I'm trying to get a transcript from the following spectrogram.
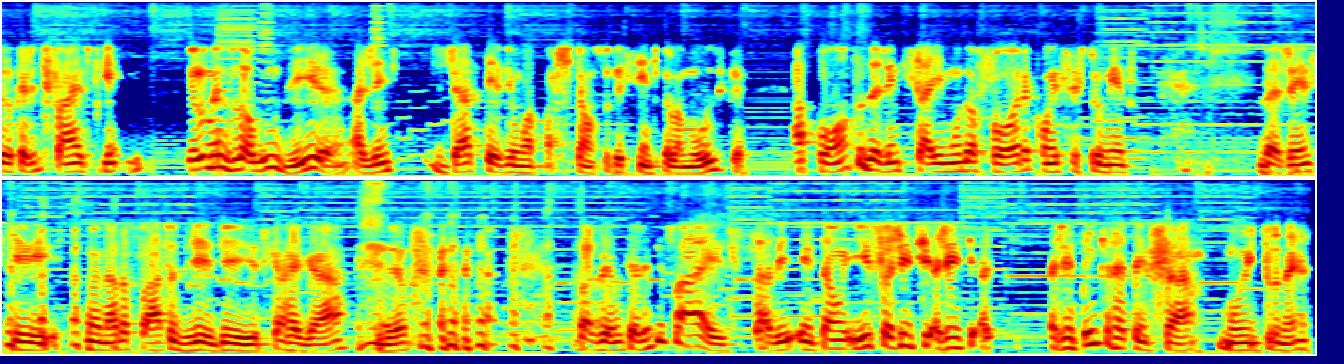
pelo que a gente faz. Porque pelo menos algum dia, a gente já teve uma paixão suficiente pela música a ponto da gente sair mundo afora com esse instrumento da gente que não é nada fácil de, de descarregar, entendeu? Fazendo o que a gente faz, sabe? Então, isso a gente, a gente, a, gente tem que repensar muito, né?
